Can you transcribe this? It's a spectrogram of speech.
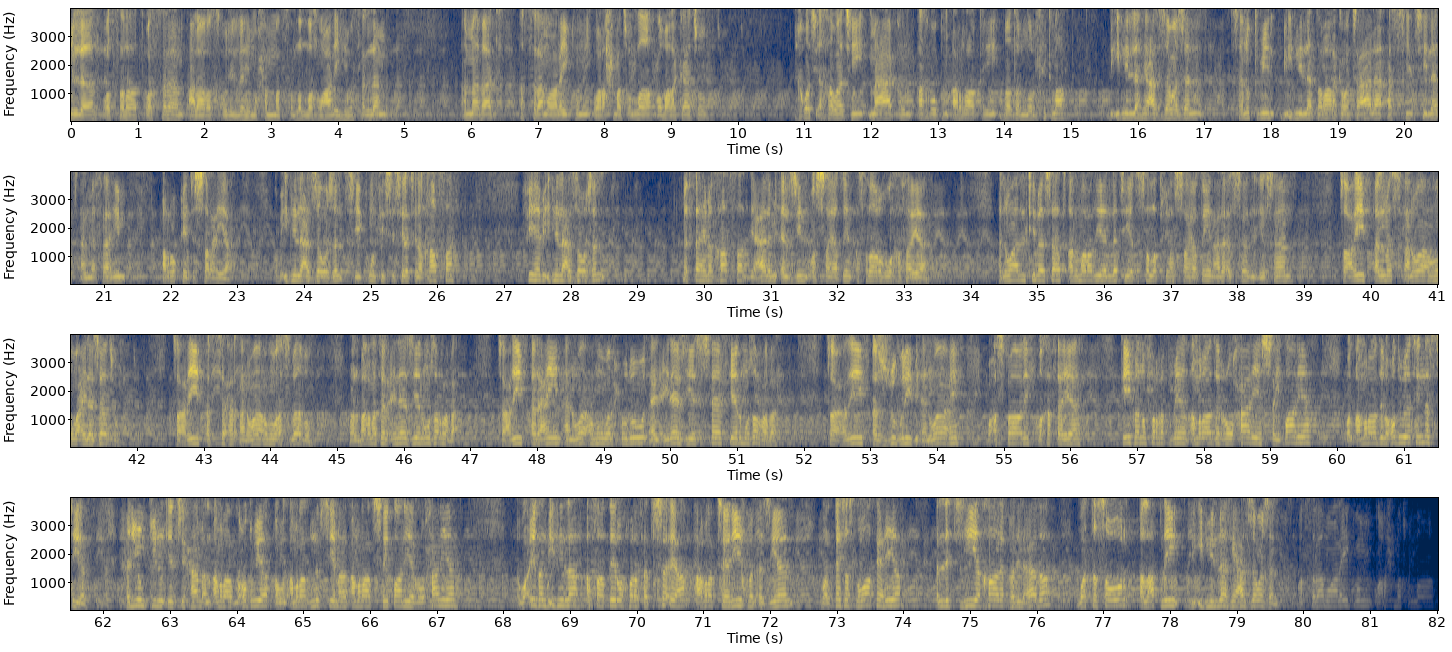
بسم الله والصلاة والسلام على رسول الله محمد صلى الله عليه وسلم أما بعد السلام عليكم ورحمة الله وبركاته إخوتي أخواتي معكم أخوكم الراقي بدر نور الحكمة بإذن الله عز وجل سنكمل بإذن الله تبارك وتعالى السلسلة المفاهيم الرقية الشرعية وبإذن الله عز وجل سيكون في سلسلتنا الخاصة فيها بإذن الله عز وجل مفاهيم الخاصة لعالم الجن والشياطين أسراره وخفاياه. أنواع الالتباسات المرضية التي يتسلط فيها الشياطين على أجساد الإنسان. تعريف المس أنواعه وعلاجاته. تعريف السحر أنواعه وأسبابه. والبرمة العلاجية المجربة تعريف العين أنواعه والحلول العلاجية السافية المجربة تعريف الزهري بأنواعه وأسراره وخفاياه. كيف نفرق بين الأمراض الروحانية الشيطانية والأمراض العضوية النفسية؟ هل يمكن التحام الأمراض العضوية أو الأمراض النفسية مع الأمراض الشيطانية الروحانية؟ وأيضا بإذن الله أساطير وخرافات الشائعة عبر التاريخ والأجيال والقصص الواقعية التي هي خارقة للعادة والتصور العقلي بإذن الله عز وجل. والسلام عليكم ورحمة الله.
